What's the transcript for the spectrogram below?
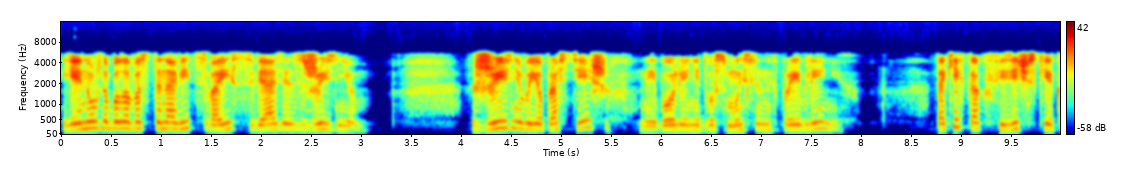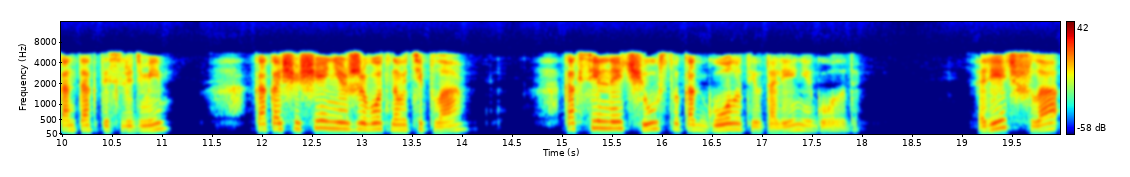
Ей нужно было восстановить свои связи с жизнью. Жизнь в ее простейших, наиболее недвусмысленных проявлениях, таких как физические контакты с людьми, как ощущение животного тепла, как сильное чувство, как голод и утоление голода. Речь шла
